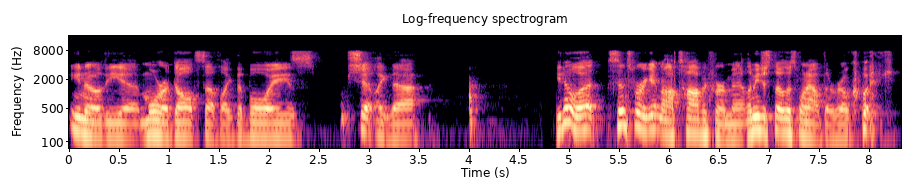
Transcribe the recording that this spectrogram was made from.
you know the uh, more adult stuff like the boys, shit like that. You know what? Since we're getting off topic for a minute, let me just throw this one out there real quick.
